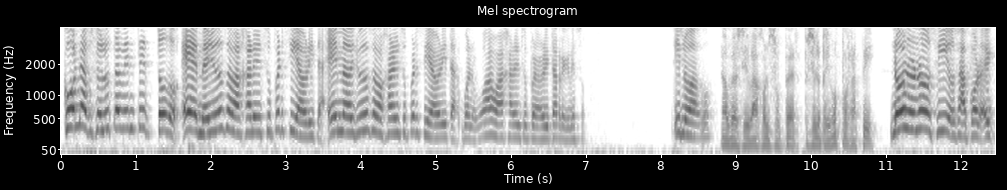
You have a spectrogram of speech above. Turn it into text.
con absolutamente todo. Eh, ¿me ayudas a bajar el súper? Sí, ahorita. Eh, ¿me ayudas a bajar el súper? Sí, ahorita. Bueno, voy a bajar el súper, ahorita regreso. Y lo hago. No, pero si bajo el súper, pues si lo pedimos por Rappi. No, no, no, sí, o sea, por, eh,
